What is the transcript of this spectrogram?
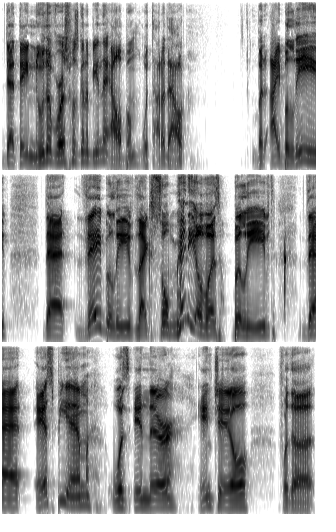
that they knew the verse was going to be in the album, without a doubt. But I believe that they believed, like so many of us believed, that SPM was in there in jail for the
